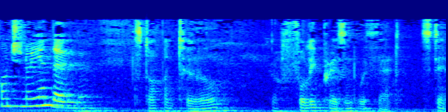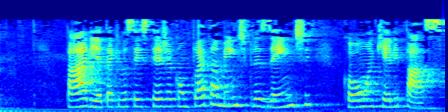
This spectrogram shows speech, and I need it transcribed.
continue andando. Stop until you're fully present with that step. Pare até que você esteja completamente presente com aquele passo.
